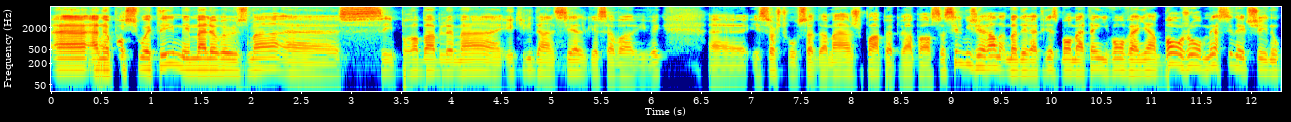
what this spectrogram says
à ne pas souhaiter, mais malheureusement, c'est probablement écrit dans le ciel que ça va arriver. et ça, je trouve ça dommage, pas à peu près à part ça. Sylvie Gérard, notre modératrice, bon matin. Yvon Vaillant, bonjour, merci d'être chez nous.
